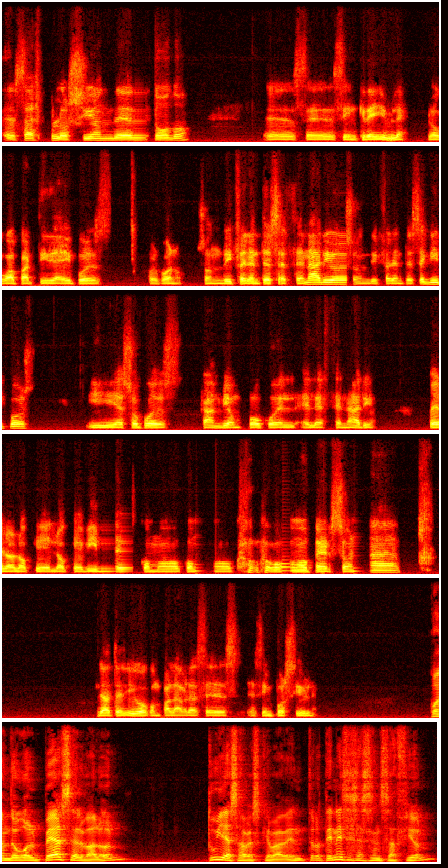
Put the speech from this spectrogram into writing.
esa explosión de todo es, increíble. Luego a partir de ahí, pues, pues bueno, son diferentes escenarios, son diferentes equipos y eso pues cambia un poco el, escenario. Pero lo que, lo que vives como, como, como persona ya te digo, con palabras es, imposible. Cuando golpeas el balón, tú ya sabes que va dentro. ¿Tienes esa sensación?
